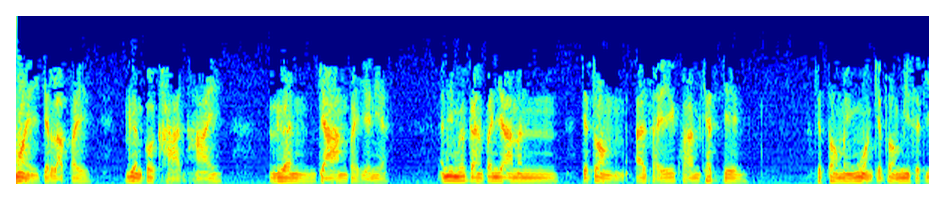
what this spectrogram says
ม้อยจะหลับไป เรื่องก็ขาดหายเลือนจางไปอย่างเนี้ยอันนี้เมื่อการปัญญามันจะต้องอาศัยความชัดเจน จะต้องไม่ง่วง จะต้องมีสติ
